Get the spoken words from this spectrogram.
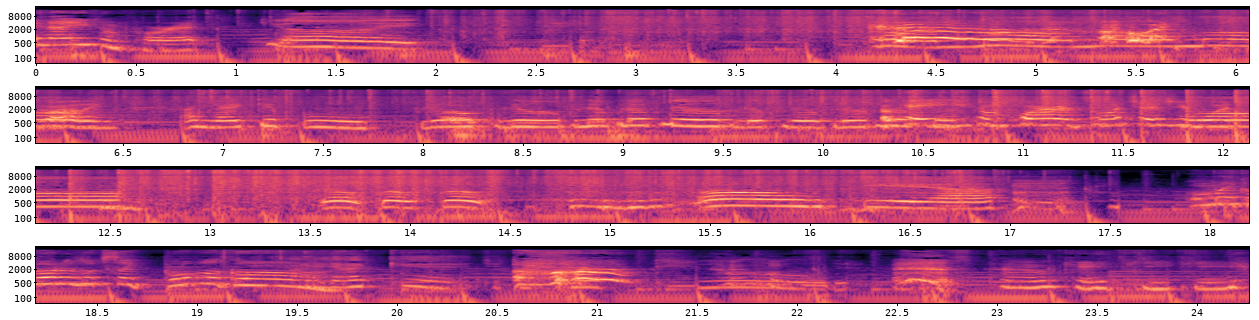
Okay, now you can pour it. Yay. Oh, no, no, no. I like it blue. Blue, blue, blue, blue, blue, blue, blue, blue, blue. Okay, you can pour as much as you want. Oh. Go, go, go. oh, dear. Oh my god, it looks like I like it. It's so cute. okay, Kiki.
